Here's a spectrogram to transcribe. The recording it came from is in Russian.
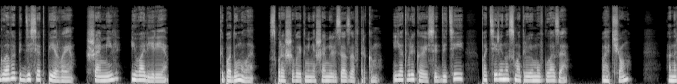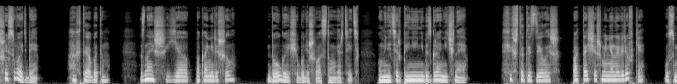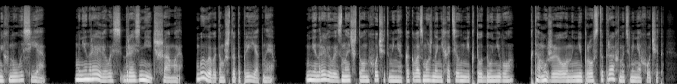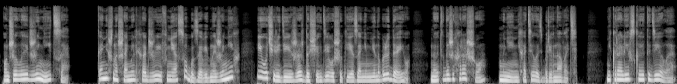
Глава 51. Шамиль и Валерия. «Ты подумала?» — спрашивает меня Шамиль за завтраком. Я отвлекаюсь от детей, потерянно смотрю ему в глаза. «О чем? «О нашей свадьбе». «Ах ты об этом. Знаешь, я пока не решила. Долго еще будешь хвостом вертеть. У меня терпение не безграничное». «И что ты сделаешь? Потащишь меня на веревке? усмехнулась я. Мне нравилось дразнить Шама. Было в этом что-то приятное. Мне нравилось знать, что он хочет меня, как, возможно, не хотел никто до него. К тому же он не просто трахнуть меня хочет, он желает жениться. Конечно, Шамиль Хаджиев не особо завидный жених, и очереди из жаждущих девушек я за ним не наблюдаю, но это даже хорошо, мне не хотелось бы ревновать. Не королевское это дело.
